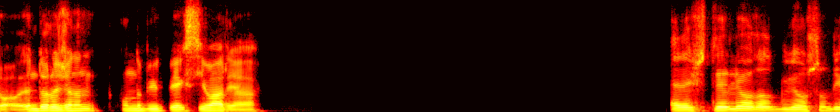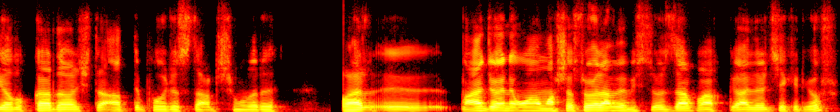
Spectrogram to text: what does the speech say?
Önder Hoca'nın konuda büyük bir eksiği var ya. Eleştiriliyor da biliyorsun diyaloglar da var işte altyapı hocası tartışmaları var. Ee, bence hani o amaçla söylenmemiş sözler farklı yerlere çekiliyor.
